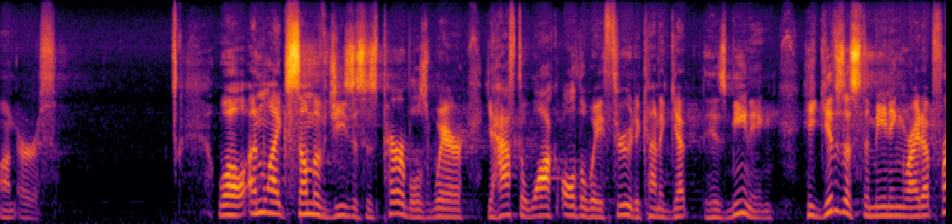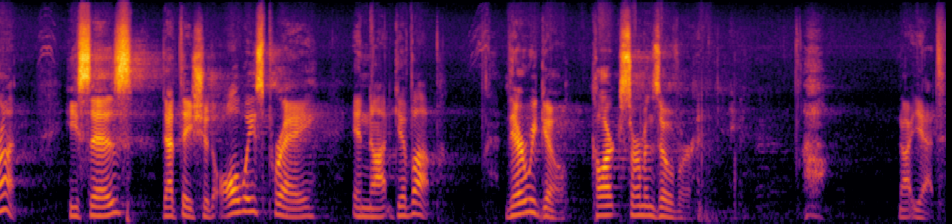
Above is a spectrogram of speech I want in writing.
on earth? Well, unlike some of Jesus' parables where you have to walk all the way through to kind of get his meaning, he gives us the meaning right up front. He says that they should always pray and not give up. There we go. Clark's sermon's over. Not yet.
